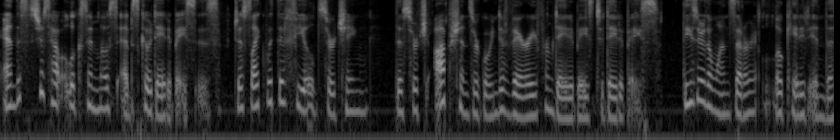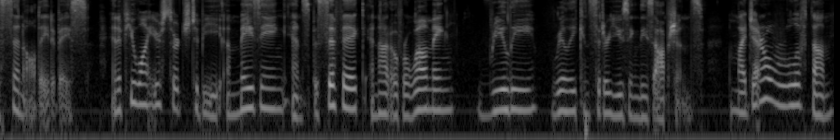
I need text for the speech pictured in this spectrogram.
And this is just how it looks in most EBSCO databases. Just like with the field searching the search options are going to vary from database to database. These are the ones that are located in the CINAHL database. And if you want your search to be amazing and specific and not overwhelming, really, really consider using these options. My general rule of thumb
